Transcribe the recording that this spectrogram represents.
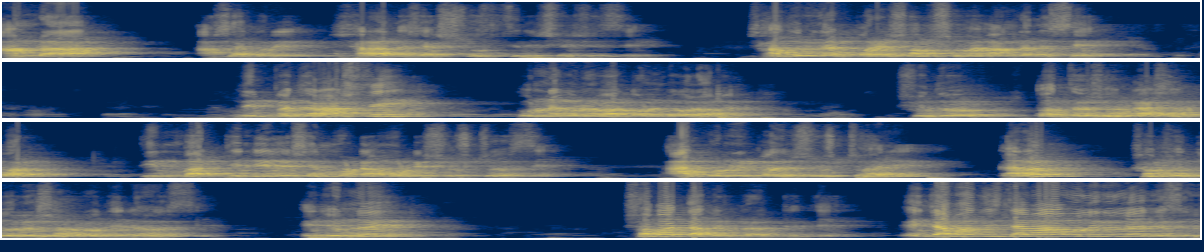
আমরা আশা করি সারা দেশে স্বস্তি নিঃশ্বাস এসেছে স্বাধীনতার পরে সবসময় বাংলাদেশে নির্বাচন আসলেই কোন না কোনো বা গন্ডগোল হবে। শুধু তথ্য সরকার আসার পর তিনবার তিন ইলেকশন মোটামুটি সুষ্ঠু হয়েছে। আর কোন নির্বাচন সুষ্ঠু হয়নি। কারণ সংসদ দলীয় সরকার অধীনে হয়েছে। এই জন্যই সবার দাবির প্রেক্ষিতে এই জামাত ইসলাম আওয়ামী লীগ লয়ে গেছিল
